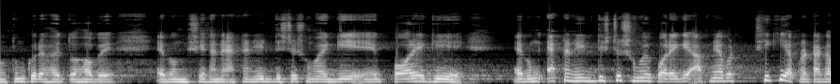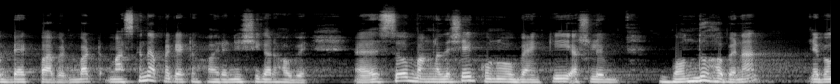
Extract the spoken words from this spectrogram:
নতুন করে হয়তো হবে এবং সেখানে একটা নির্দিষ্ট সময় গিয়ে, পরে গিয়ে এবং একটা নির্দিষ্ট সময় পরে গিয়ে আপনি আবার ঠিকই আপনার টাকা ব্যাক পাবেন বাট মাঝখানে আপনাকে একটা হয়রানির শিকার হবে। সো বাংলাদেশে কোনো ব্যাংকই আসলে বন্ধ হবে না এবং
